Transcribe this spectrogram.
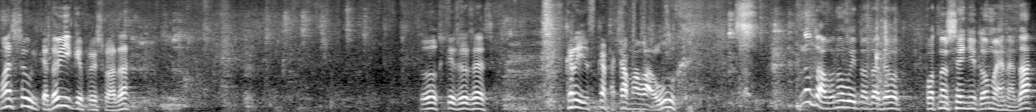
Машулька, до віки прийшла, так? Да? Ох, ти ж уже ж криска така мала, ух. Ну так, да, воно видно навіть от по отношенню до мене, так? Да?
